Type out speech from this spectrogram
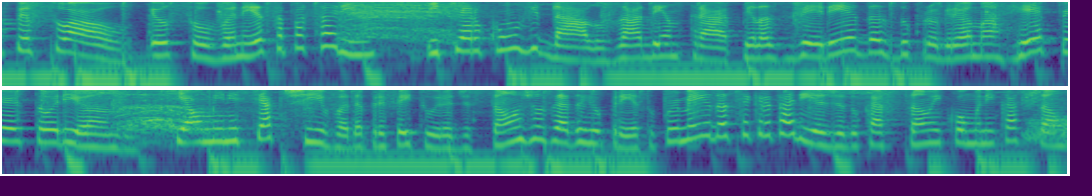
pessoal! Eu sou Vanessa Passarim e quero convidá-los a adentrar pelas veredas do programa Repertoriando, que é uma iniciativa da Prefeitura de São José do Rio Preto por meio da Secretaria de Educação e Comunicação,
